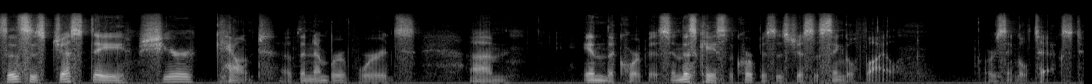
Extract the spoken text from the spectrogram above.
So this is just a sheer count of the number of words um, in the corpus. In this case, the corpus is just a single file or single text.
